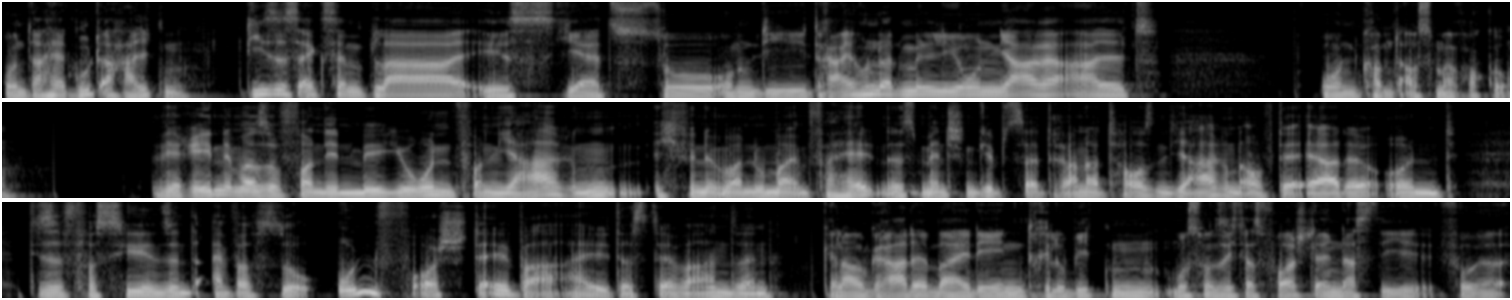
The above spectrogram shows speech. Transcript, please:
und daher gut erhalten. Dieses Exemplar ist jetzt so um die 300 Millionen Jahre alt und kommt aus Marokko wir reden immer so von den Millionen von Jahren. Ich finde immer nur mal im Verhältnis, Menschen gibt es seit 300.000 Jahren auf der Erde und diese Fossilien sind einfach so unvorstellbar alt, das ist der Wahnsinn. Genau, gerade bei den Trilobiten muss man sich das vorstellen, dass die vor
